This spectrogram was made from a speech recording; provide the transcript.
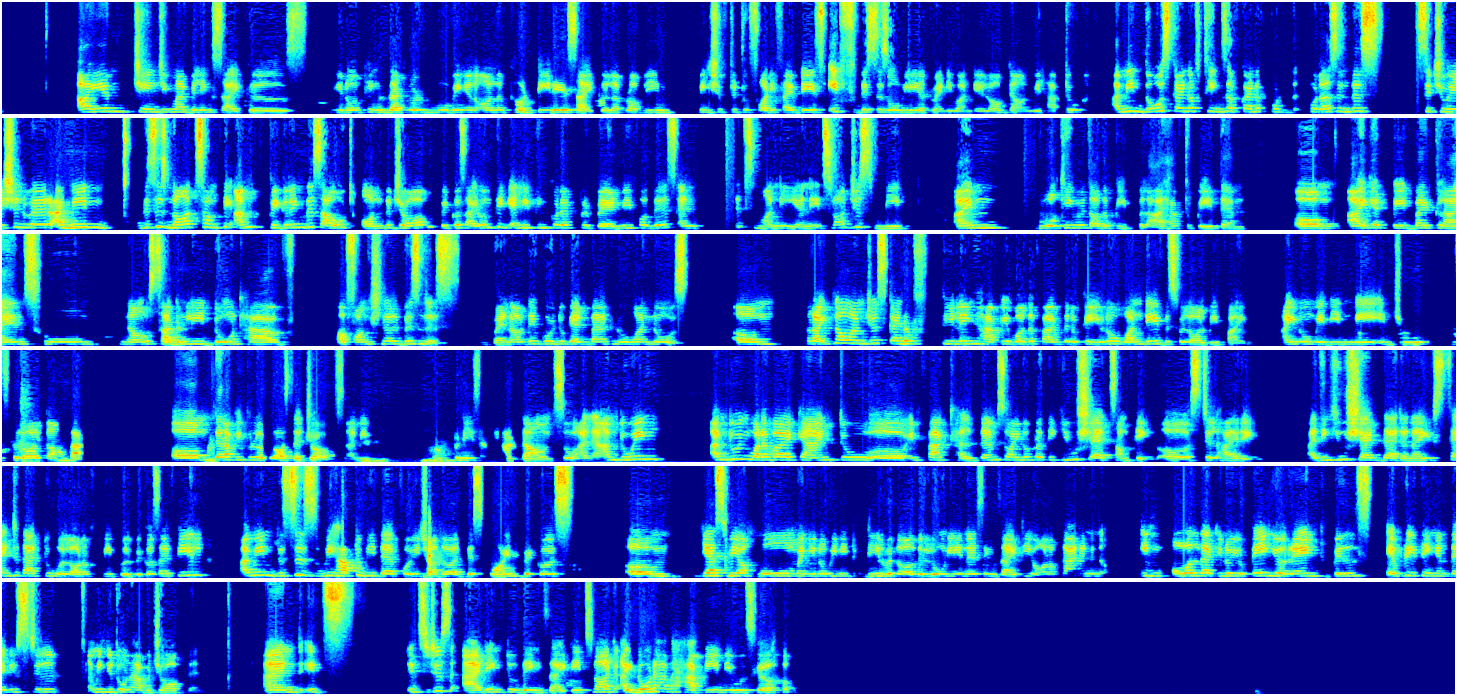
i am changing my billing cycles you know things that were moving in on a 30 day cycle are probably being shifted to 45 days if this is only a 21 day lockdown. We'll have to i mean those kind of things have kind of put put us in this situation where i mean this is not something i'm figuring this out on the job because i don't think anything could have prepared me for this. And it's money and it's not just me. I'm working with other people. I have to pay them. Um, i get paid by clients who now suddenly don't have a functional business. When are they going to get back? No one knows. Um, right now, I'm just kind of feeling happy about the fact that, okay, you know, one day this will all be fine. I know maybe in May, in June, this will all come back. Um, there are people who have lost their jobs. I mean, companies have shut down. So, and I'm doing I'm doing whatever I can to, uh, in fact, help them. So I know, Pratik, you shared something, uh, still hiring. I think you shared that, and I sent that to a lot of people because I feel I mean, this is we have to be there for each other at this point because um, yes, we are home and you know we need to deal with all the loneliness, anxiety, all of that, and in, in all that, you know, you're paying your rent, bills, everything, and then you still, I mean, you don't have a job then, and it's it's just adding to the anxiety. It's not. I don't have happy news here.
